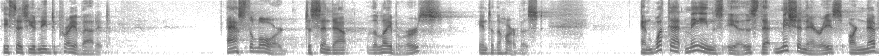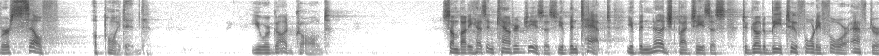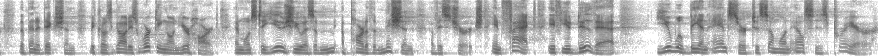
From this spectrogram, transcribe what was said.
He says you need to pray about it. Ask the Lord to send out the laborers into the harvest. And what that means is that missionaries are never self appointed. You are God called. Somebody has encountered Jesus. You've been tapped. You've been nudged by Jesus to go to B244 after the benediction because God is working on your heart and wants to use you as a, a, part of the mission of His church. In fact, if you do that, you will be an answer to someone else's prayer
